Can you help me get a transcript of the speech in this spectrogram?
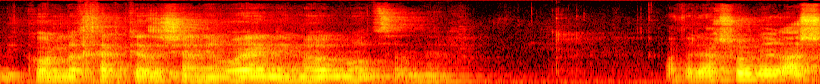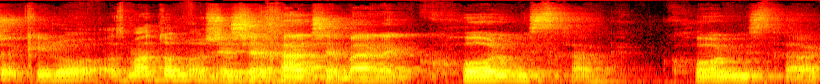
אני כל אחד כזה שאני רואה, אני מאוד מאוד שמח. אבל איכשהו נראה שכאילו, אז מה אתה אומר? יש שזה- אחד שבא אליי כל משחק, כל משחק,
